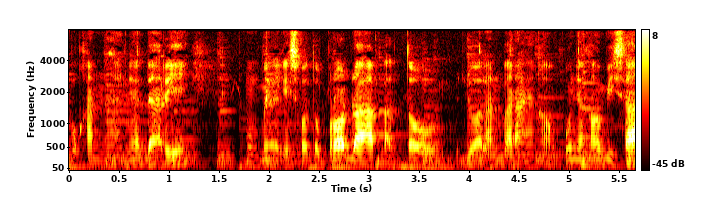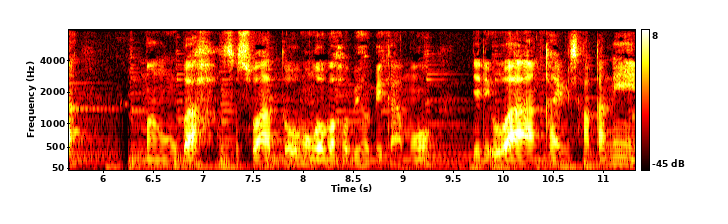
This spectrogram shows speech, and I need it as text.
bukan hanya dari memiliki suatu produk atau jualan barang yang kamu punya. Kamu bisa mengubah sesuatu, mengubah hobi-hobi kamu jadi uang. Kayak misalkan nih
